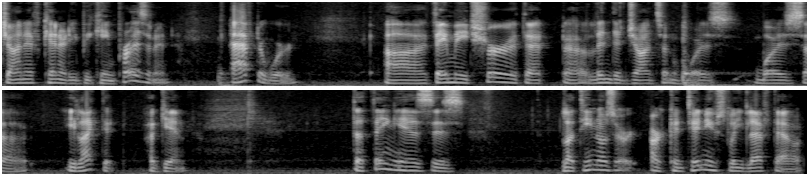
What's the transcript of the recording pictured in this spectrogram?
John F. Kennedy became president. Afterward, they made sure that Lyndon Johnson was was elected again. The thing is, is Latinos are, are continuously left out.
